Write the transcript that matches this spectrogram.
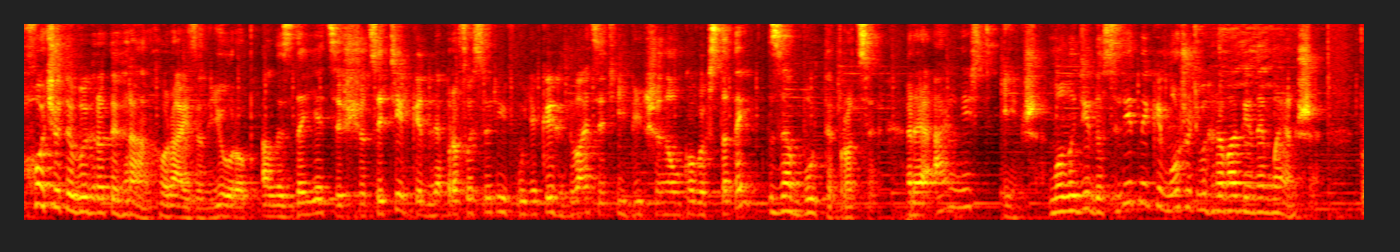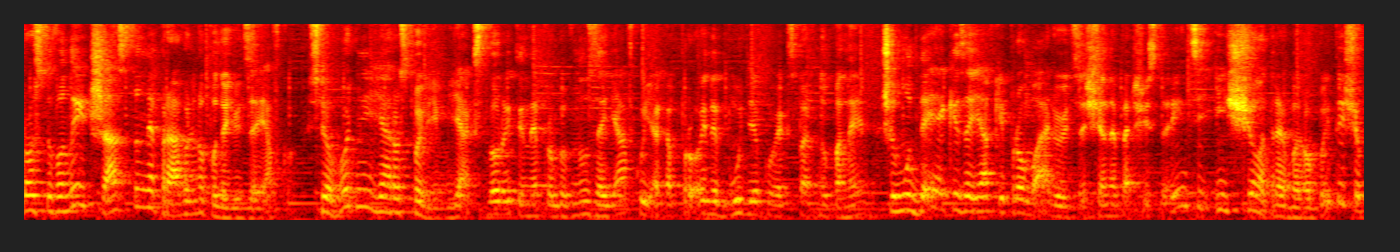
Хочете виграти грант Horizon Europe, але здається, що це тільки для професорів, у яких 20 і більше наукових статей? Забудьте про це. Реальність інша. Молоді дослідники можуть вигравати не менше. Просто вони часто неправильно подають заявку. Сьогодні я розповім, як створити непробивну заявку, яка пройде будь-яку експертну панель, чому деякі заявки провалюються ще на першій сторінці, і що треба робити, щоб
